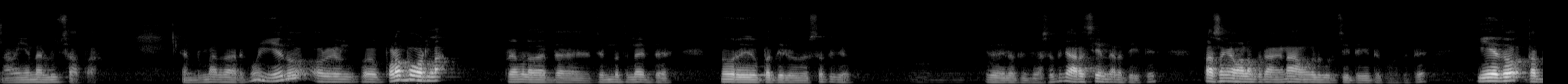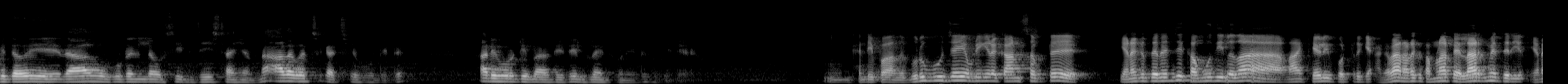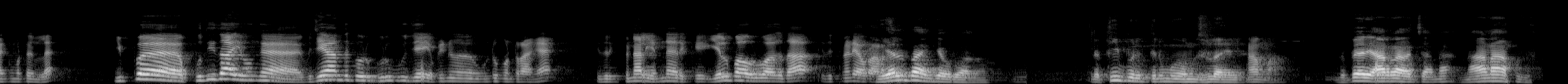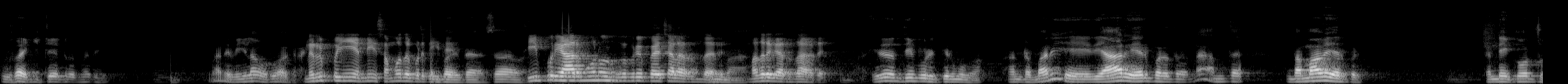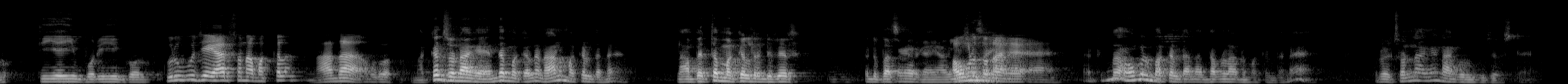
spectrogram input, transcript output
அவன் என்ன லூஸாப்பா அந்த மாதிரி தான் இருக்கும். ஏதோ அவர்கள் இப்போ புழப்ப வரலாம். பிரேமலதா இந்த ஜென்மத்தில் இந்த நூறு பத்து இருபது வருஷத்துக்கு இருபது இருபத்தஞ்சி வருஷத்துக்கு அரசியல் நடத்திக்கிட்டு பசங்க வளர்ந்துட்டாங்கன்னா அவங்களுக்கு ஒரு சீட்டு கீட்டு கொடுத்துட்டு ஏதோ தப்பி தவறி ஏதாவது ஒரு கூட்டணியில் ஒரு சீட்டு ஜெயிச்சிட்டாங்க அப்படின்னா அதை வச்சு கட்சியை ஓட்டிட்டு அப்படி உருட்டி மிரட்டிட்டு இன்ஃப்ளூயன்ஸ் பண்ணிட்டு சுற்றிட்டே இருக்கும் ம், கண்டிப்பா. அந்த குரு பூஜை அப்படிங்கிற கான்செப்ட் எனக்கு தெரிஞ்சு கமுதியில தான் நான் கேள்விப்பட்டிருக்கேன். அங்கதான் நடக்கு தமிழ்நாட்டில் எல்லாருக்குமே தெரியும். எனக்கு மட்டும் இல்லை. இப்போ புதிதா இவங்க விஜயாந்துக்கு ஒரு குரு பூஜை அப்படின்னு உண்டு பண்றாங்க. இதுக்கு பின்னால் என்ன இருக்கு? இயல்பா உருவாகுதா? இதுக்கு பின்னாடி அவர் இயல்பாக எங்கே உருவாகும்? இந்த தீப்பொறி திருமுகம்னு சொல்லுவாங்க ஆமா. இந்த பேர் யாரா வச்சான்னா நானா உருவாக்கிட்டேன்ற மாதிரி. மாதிரி இவங்களாம் உருவாக்குறேன் நெருப்பையும் என்னையும் சம்மதப்படுத்திக்கிட்டு ச- தீப்புரி ஆறுமுகன்னு ஒரு மிகப்பெரிய பேச்சாளர் இருந்தாரு. மதுரைக்காரர் தான் அவரு. இது தீப்பொறி திருமுகம். அந்த மாதிரி இது யார் ஏற்படுத்துறதுன்னா அந்த அந்த அம்மாவே ஏற்படுத்தி. ரெண்டையும் கோர்த்துரும். தீயையும் பொறியையும் கோர்த்து. குரு பூஜை யார் சொன்னா மக்களா? நான் தான் உருவா. மக்கள் சொன்னாங்க. எந்த மக்கள்னா நானும் மக்கள் தானே. நான் பெத்த மக்கள் ரெண்டு பேர். ரெண்டு பசங்க இருக்காங்க. அவங்க அவங்களும் சொன்னாங்க. சொன்னாங்க அவங்களும் மக்கள் தானே தமிழ்நாட்டு மக்கள் தானே அவர்கள் சொன்னாங்க நான் குரு பூஜை வச்சிட்டேன்.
